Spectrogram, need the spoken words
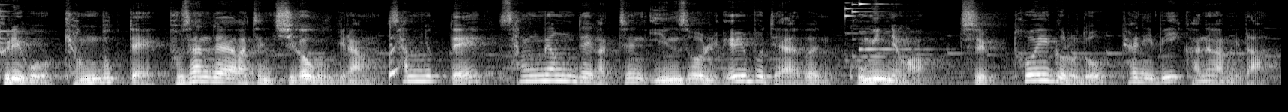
그리고 경북대, 부산대와 같은 직업국이랑 삼육대, 상명대 같은 인서울 일부 대학은 공인 영어, 즉 토익으로도 편입이 가능합니다.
